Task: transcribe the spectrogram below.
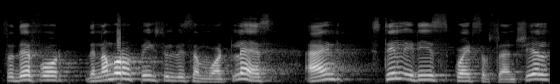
So therefore the number of peaks will be somewhat less and still it is quite substantial.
